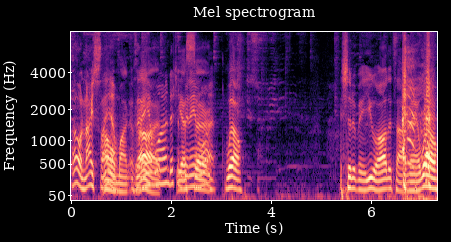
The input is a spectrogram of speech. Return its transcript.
Oh, nice slam. Oh my Is god! that one? That should have yes, been sir. One. Well, it should have been you all the time, man. Well,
